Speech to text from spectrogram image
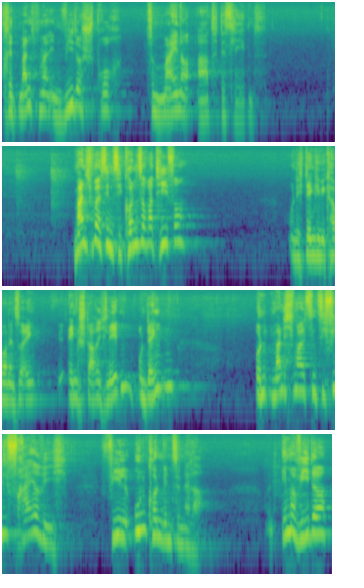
tritt manchmal in Widerspruch zu meiner Art des Lebens. Manchmal sind sie konservativer und ich denke, wie kann man denn so eng, engstarrig leben und denken? Und manchmal sind sie viel freier wie ich, viel unkonventioneller. Und immer wieder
